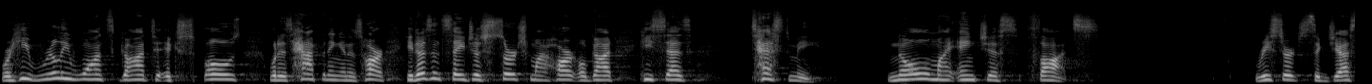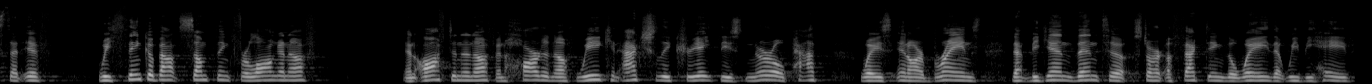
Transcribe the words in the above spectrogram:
where he really wants God to expose what is happening in his heart. He doesn't say, just search my heart, oh God. He says, test me, know my anxious thoughts. Research suggests that if we think about something for long enough and often enough and hard enough, we can actually create these neural pathways in our brains that begin then to start affecting the way that we behave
